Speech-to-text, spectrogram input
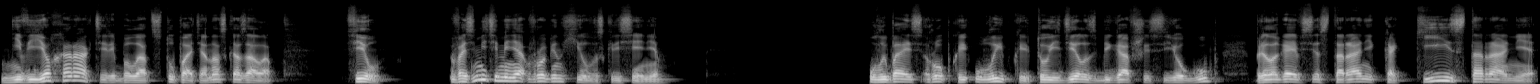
Не в ее характере было отступать. Она сказала, «Фил, возьмите меня в Робин-Хилл в воскресенье». Улыбаясь робкой улыбкой, то и дело сбегавшей с ее губ, прилагая все старания, какие старания,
